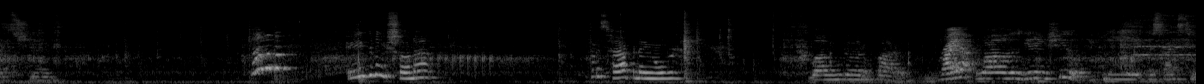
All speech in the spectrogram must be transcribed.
this shield. Are you getting shot at? What is happening over here? Welcome to the bottom. Right while I was getting shield, he decides to.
